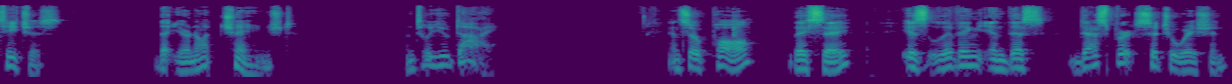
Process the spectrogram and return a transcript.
teaches that you're not changed until you die. And so, Paul, they say, is living in this desperate situation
